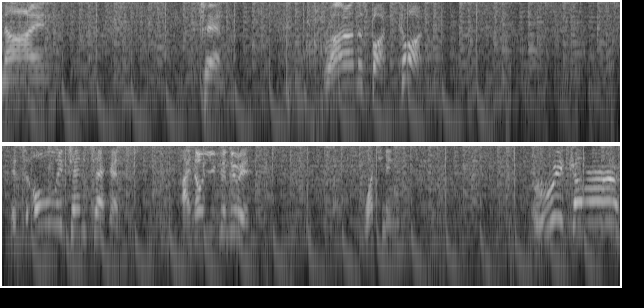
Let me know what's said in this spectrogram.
nine, ten. Right on the spot. Come on. It's only 10 seconds. I know you can do it. Watching. Recover.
